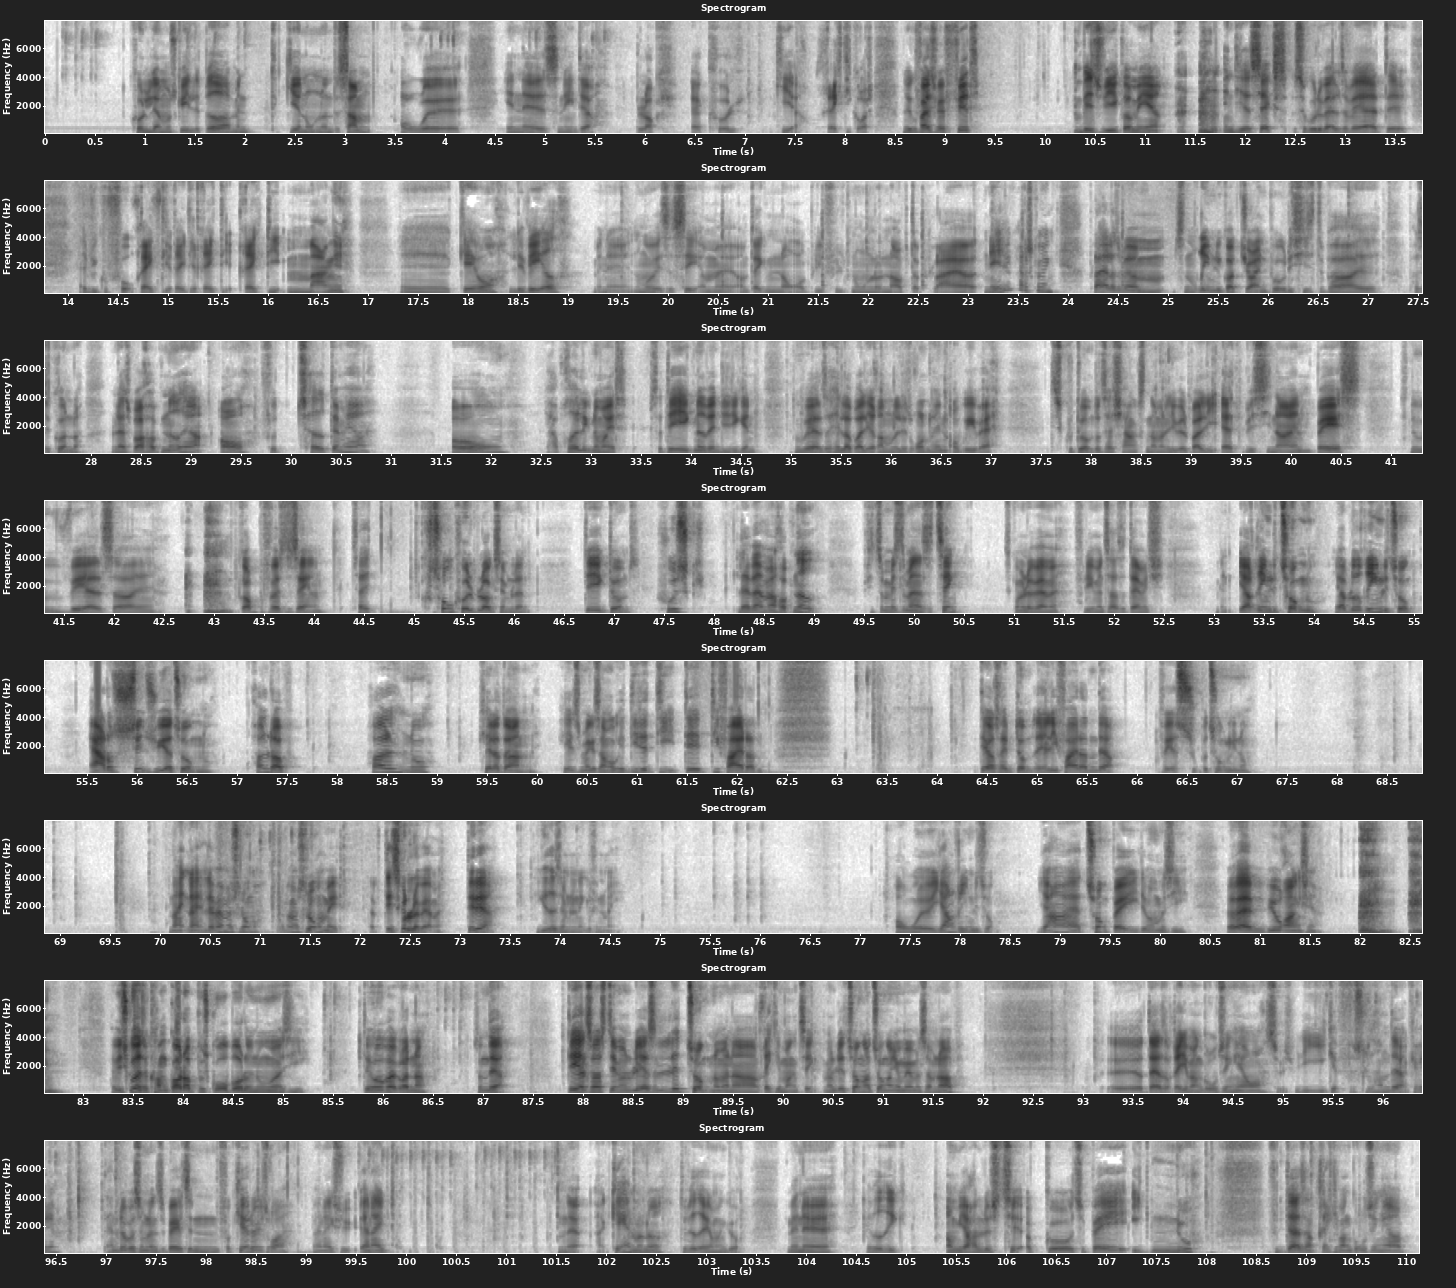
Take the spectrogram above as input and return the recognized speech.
Kul er måske lidt bedre, men det giver nogenlunde det samme. Og øh, en øh, sådan en der blok af kul giver rigtig godt. Men det kunne faktisk være fedt, hvis vi ikke var mere end de her seks, så kunne det altså være, at, øh, at vi kunne få rigtig, rigtig, rigtig, rigtig mange øh, gaver leveret. Men øh, nu må vi så se, om, øh, om der ikke når at blive fyldt nogenlunde op. Der plejer... Nej, det gør det sgu ikke. Plejer ellers at være sådan rimelig godt joint på de sidste par, øh, par sekunder. Men lad os bare hoppe ned her og få taget dem her. Og jeg har prøvet at lægge nummer 1, så det er ikke nødvendigt igen. Nu vil jeg altså hellere bare lige rende lidt rundt herinde. Og ved hvad? Det er sgu dumt at tage chancen, når man alligevel bare lige er ved sin egen base. Så nu vil jeg altså øh, gå op på første salen. Tag to kulblok simpelthen. Det er ikke dumt. Husk, lad være med at hoppe ned, fordi så mister man altså ting. Så skal man lade være med, fordi man tager så damage. Men jeg er rimelig tung nu. Jeg er blevet rimelig tung. Er du sindssygt, jeg er tung nu? Hold op. Hold nu kælderdøren helt smækket sammen. Okay, de der, de, de, de fighter den. Det er også rigtig dumt, at jeg lige fighter den der. For jeg er super tung lige nu. Nej, nej, lad være med at slå mig. Lad være med at slå mig, mate. Det skal du lade være med. Det der, det gider jeg simpelthen ikke at finde mig i. Og øh, jeg er rimelig tung. Jeg er tung bag i, det må man sige. Hvad er vi? Vi er orange. ja, vi skulle altså komme godt op på scorebordet nu, må jeg sige. Det håber jeg godt nok. Sådan der. Det er altså også det, man bliver altså lidt tung, når man har rigtig mange ting. Man bliver tungere og tungere, jo mere man samler op. Øh, og der er altså rigtig mange gode ting herover, så hvis vi lige kan få slået ham der, kan vi det? Han løber simpelthen tilbage til den forkerte ø, tror jeg. Han er ikke syg. Han er ikke... Sådan der. Gav han mig noget? Det ved jeg ikke, om han gjorde. Men øh, jeg ved ikke, om jeg har lyst til at gå tilbage i nu. Fordi der er altså rigtig mange gode ting heroppe.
